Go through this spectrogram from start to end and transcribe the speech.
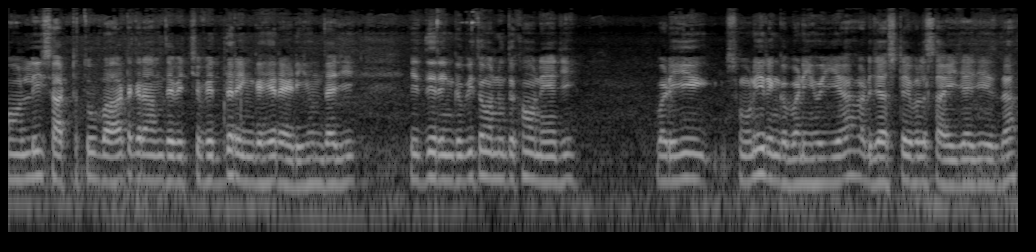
ਓਨਲੀ 60 ਤੋਂ 62 ਗ੍ਰਾਮ ਦੇ ਵਿੱਚ ਵਿਦ ਰਿੰਗ ਇਹ ਰੈਡੀ ਹੁੰਦਾ ਜੀ। ਇਸ ਦੀ ਰਿੰਗ ਵੀ ਤੁਹਾਨੂੰ ਦਿਖਾਉਨੇ ਆ ਜੀ। ਬੜੀ ਹੀ ਸੋਹਣੀ ਰਿੰਗ ਬਣੀ ਹੋਈ ਆ ਐਡਜਸਟੇਬਲ ਸਾਈਜ਼ ਹੈ ਜੀ ਇਸ ਦਾ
